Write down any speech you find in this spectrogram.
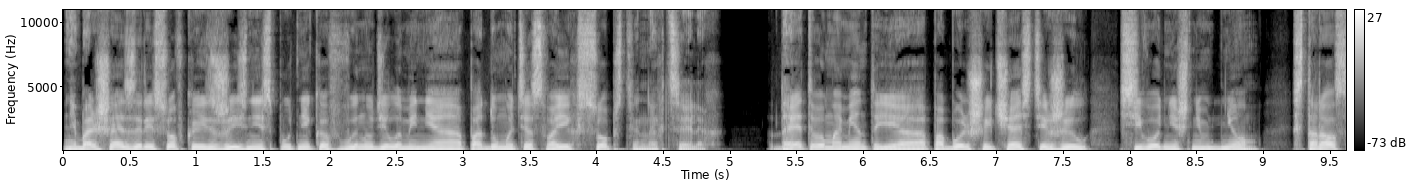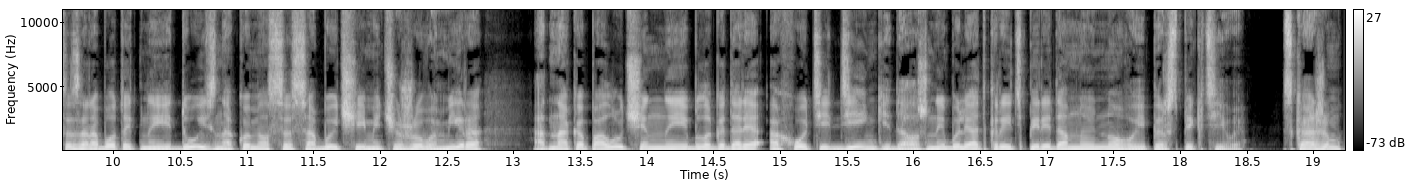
Небольшая зарисовка из жизни спутников вынудила меня подумать о своих собственных целях. До этого момента я по большей части жил сегодняшним днем, старался заработать на еду и знакомился с обычаями чужого мира, однако полученные благодаря охоте деньги должны были открыть передо мной новые перспективы. Скажем,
